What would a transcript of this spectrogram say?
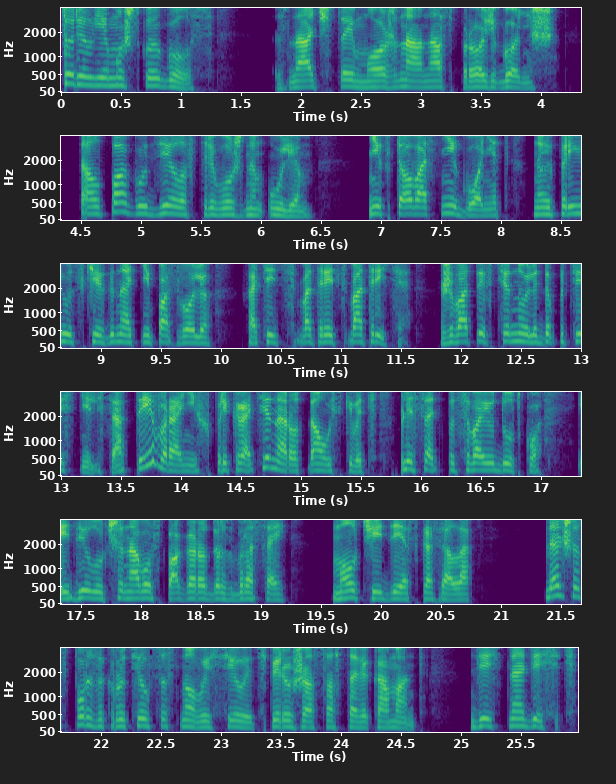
вторил ей мужской голос. «Значит, ты можно, а нас прочь гонишь». Толпа гудела встревоженным ульем. «Никто вас не гонит, но и приютских гнать не позволю. Хотите смотреть — смотрите. Животы втянули да потеснились. А ты, вороних, прекрати народ наускивать, плясать под свою дудку. Иди лучше навоз по огороду разбросай. Молчи, иди, сказала». Дальше спор закрутился с новой силой, теперь уже о составе команд. Десять на десять.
